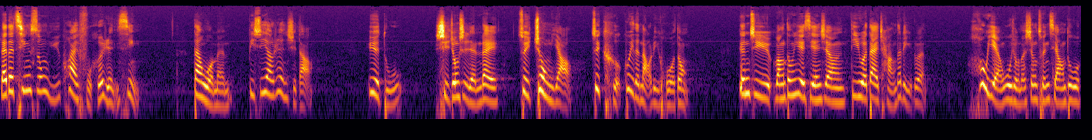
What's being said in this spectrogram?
来得轻松愉快，符合人性。但我们必须要认识到，阅读始终是人类最重要、最可贵的脑力活动。根据王东岳先生“低弱代偿”的理论，后眼物种的生存强度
